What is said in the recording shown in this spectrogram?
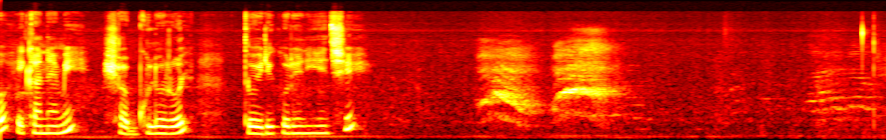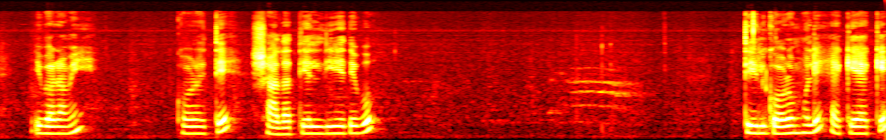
দেখো, এখানে আমি সবগুলো রোল তৈরি করে নিয়েছি। এবার আমি কড়াইতে সাদা তেল দিয়ে দেব। তেল গরম হলে একে একে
